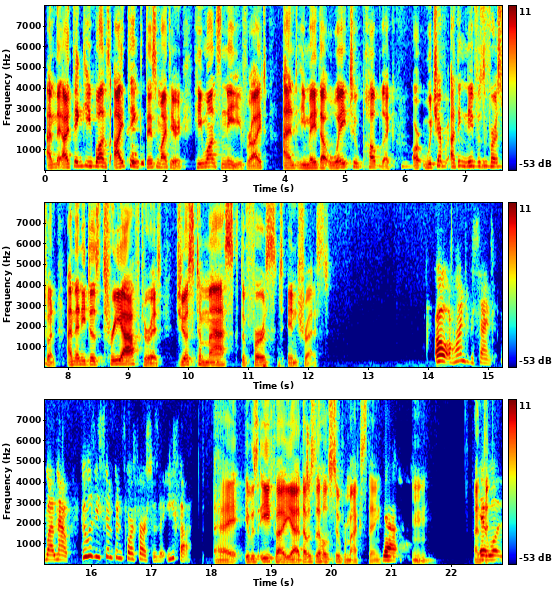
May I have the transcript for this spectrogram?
and I think he wants. I think this is my theory. He wants Neve, right? And he made that way too public, or whichever. I think Neve was the first one, and then he does three after it just to mask the first interest. Oh, hundred percent. Well, now who was he simping for first? Was it Aoife? Uh, it was Aoife, yeah. That was the whole Supermax thing. Yeah. Mm. And it the- was.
